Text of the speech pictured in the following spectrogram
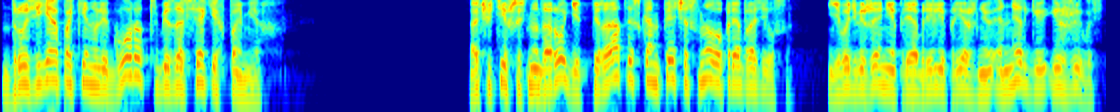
Друзья покинули город безо всяких помех. Очутившись на дороге, пират из Кампеча снова преобразился. Его движения приобрели прежнюю энергию и живость.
